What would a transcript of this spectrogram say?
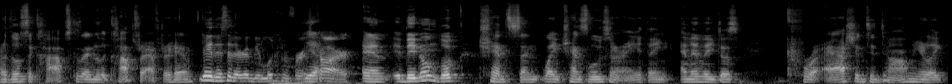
"Are those the cops?" Because I know the cops are after him. Yeah, they said they're gonna be looking for his Yeah. car. And they don't look transcend like translucent or anything, and then they just crash into Dom, and you're like,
